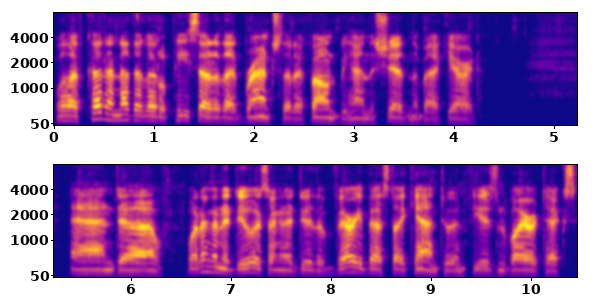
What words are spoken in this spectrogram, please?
Well, I've cut another little piece out of that branch that I found behind the shed in the backyard. And uh, what I'm going to do is I'm going to do the very best I can to infuse Envirotex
